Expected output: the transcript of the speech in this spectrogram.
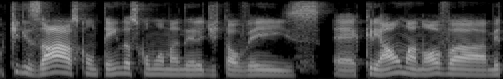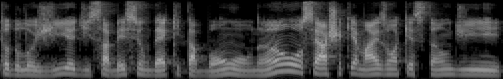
utilizar as contendas como uma maneira de talvez é, criar uma nova metodologia de saber se um deck está bom ou não, ou você acha que é mais uma questão de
